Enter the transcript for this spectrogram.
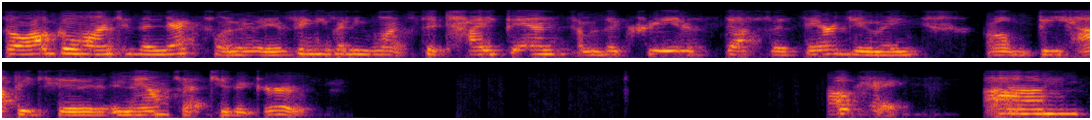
So I'll go on to the next one, and if anybody wants to type in some of the creative stuff that they're doing, I'll be happy to announce that to the group. Okay. Um,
